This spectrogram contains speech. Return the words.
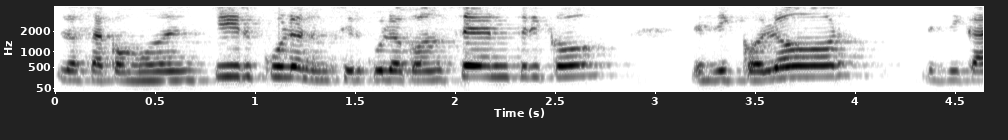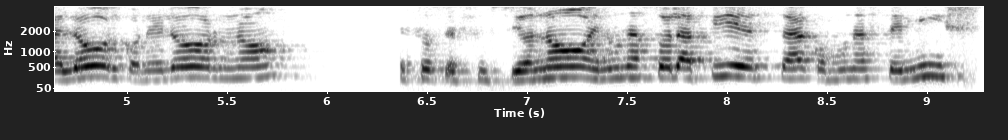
los acomodé en círculo, en un círculo concéntrico, les di color, les di calor con el horno, eso se fusionó en una sola pieza, como una semilla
